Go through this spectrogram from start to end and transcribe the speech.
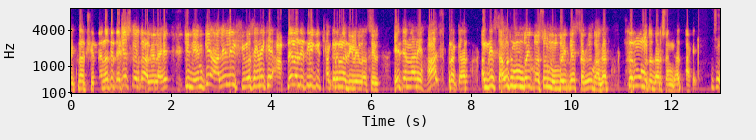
एकनाथ शिंदेना ते त्याच्याच करता आलेलं आहे की नेमके आलेले शिवसैनिक हे आपल्याला देतील की ठाकरेंना दिलेलं असेल? हे त्यांना आणि हाच प्रकार अगदी साऊथ मुंबई पासून मुंबईतल्या सर्व भागात सर्व मतदारसंघात आहे. जी.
